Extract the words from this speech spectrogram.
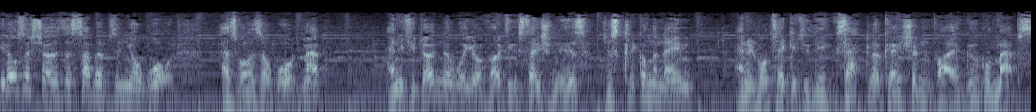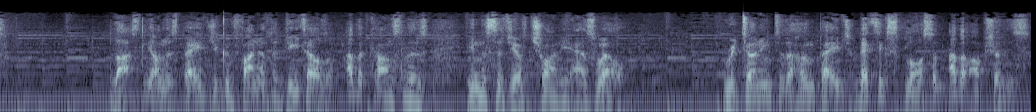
It also shows the suburbs in your ward, as well as a ward map. And if you don't know where your voting station is, just click on the name and it will take you to the exact location via Google Maps. Lastly, on this page, you can find out the details of other councillors in the city of Tshwane as well. Returning to the home page, let's explore some other options.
